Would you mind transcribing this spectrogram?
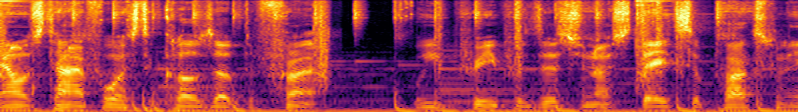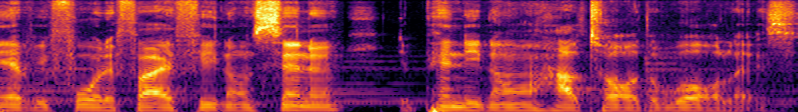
Now it's time for us to close up the front. We pre-position our stakes approximately every 4 to 5 feet on center, depending on how tall the wall is.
